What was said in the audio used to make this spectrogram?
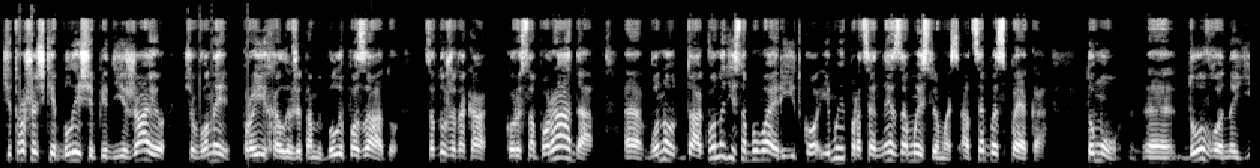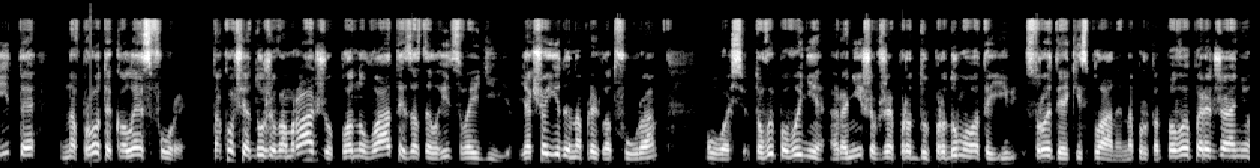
чи трошечки ближче під'їжджаю, щоб вони проїхали вже там і були позаду. Це дуже така корисна порада. Е, Воно так, воно дійсно буває рідко, і ми про це не замислюємось, а це безпека. Тому е, довго не їдьте навпроти колес фури. Також я дуже вам раджу планувати заздалегідь свої дії. Якщо їде, наприклад, фура, ось то ви повинні раніше вже проду- продумувати і строїти якісь плани, наприклад, по випереджанню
